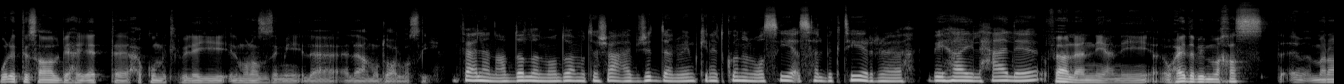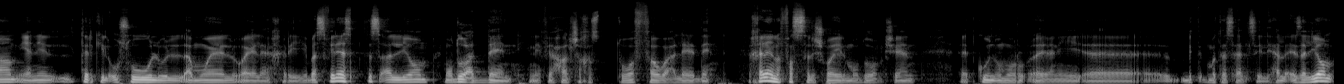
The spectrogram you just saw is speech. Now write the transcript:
والاتصال بهيئات حكومة الولاية المنظمة لموضوع الوصية. فعلا عبد الله الموضوع متشعب جدا ويمكن تكون الوصية أسهل بكتير آه، بهاي الحالة. فعلا يعني وهذا بما خص مرام يعني ترك الأصول والأموال وإلى آخره. بس في ناس بتسأل اليوم موضوع الدين يعني في حال شخص توفى وعليه دين. خلينا نفصل شوي الموضوع مشان تكون أمور يعني آه، متسلسلة. هلأ إذا اليوم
